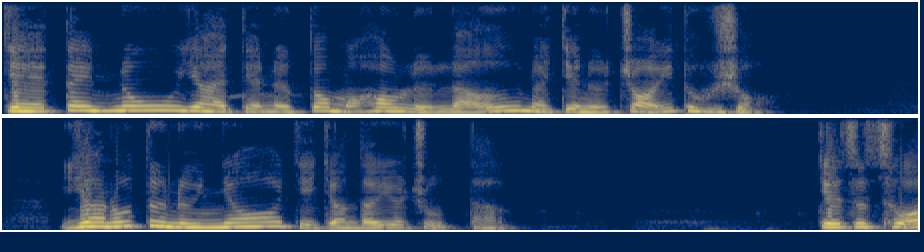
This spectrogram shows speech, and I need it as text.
Chè tay nu, dài tiền nữ tô một hâu lử lỡ nó chè nữ trọi ít tu rồi giờ nó từ nữ nhỏ chỉ chọn tới yêu chủ tờ chè số số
